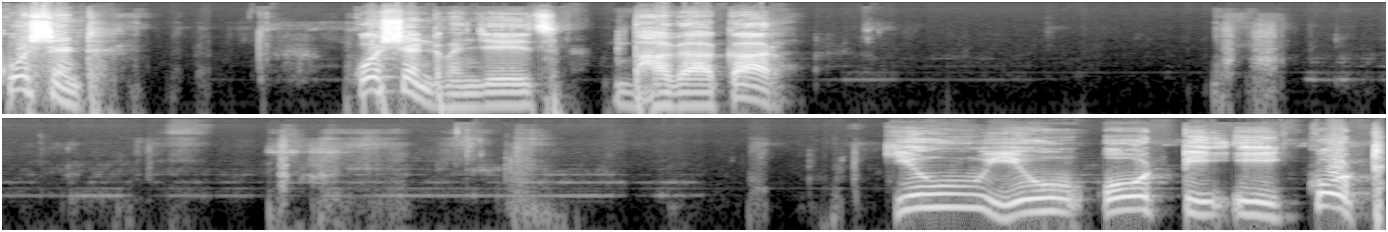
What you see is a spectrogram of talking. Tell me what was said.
quotient quotient म्हणजेच भागाकार. Q U O T E quote.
